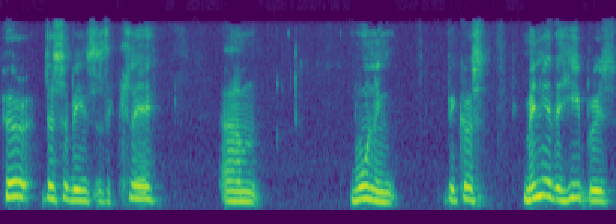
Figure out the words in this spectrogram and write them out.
her disobedience is a clear um, warning because many of the Hebrews,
